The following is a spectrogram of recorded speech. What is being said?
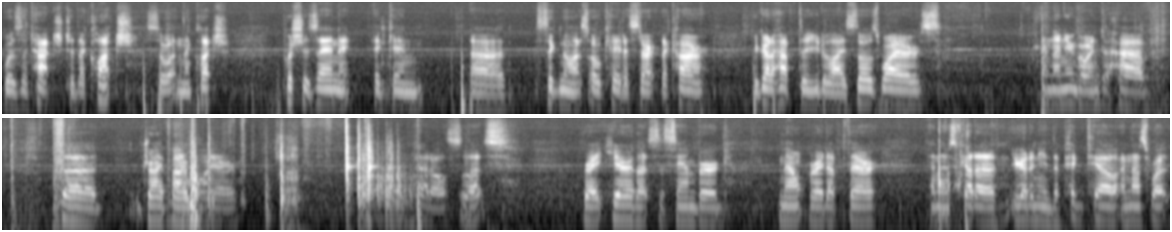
was attached to the clutch. So when the clutch pushes in, it, it can uh, signal it's okay to start the car. You're going to have to utilize those wires. And then you're going to have the drive-by-wire pedal. So that's right here, that's the Sandberg mount right up there, and there's gotta you're gonna need the pigtail, and that's what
